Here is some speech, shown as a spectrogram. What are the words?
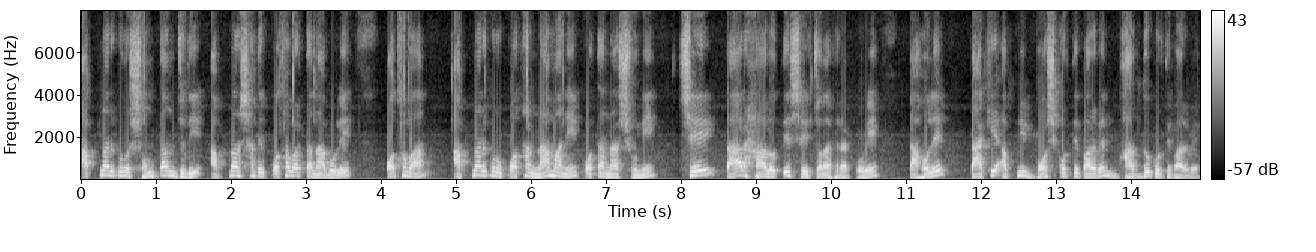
আপনার কোনো সন্তান যদি আপনার সাথে কথাবার্তা না বলে অথবা আপনার কোনো কথা না মানে কথা না শুনে সে তার হালতে সে চলাফেরা করে, তাহলে তাকে আপনি বশ করতে পারবেন, বাধ্য করতে পারবেন।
